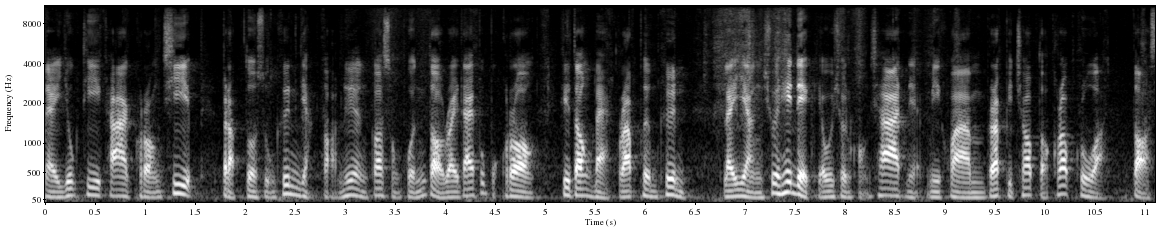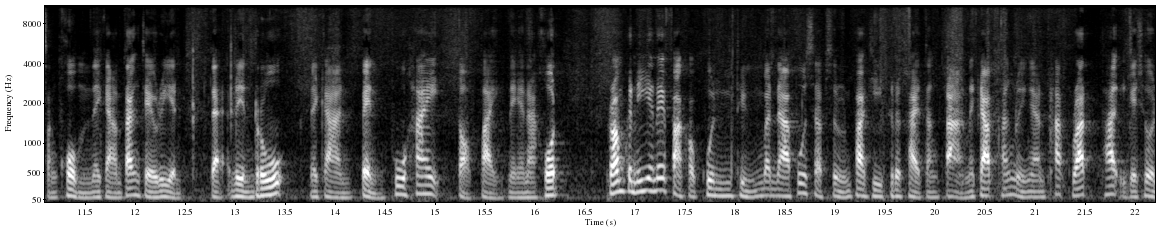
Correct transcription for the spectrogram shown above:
ในยุคที่ค่าครองชีพ ปรับตัวสูงขึ้นอย่างต่อเนื่อง ก็ส่งผลต่อรายได้ผู้ปกครองที่ต้องแบกรับเพิ่มขึ้น และยังช่วยให้เด็กเยาวชนของชาติเนี่ยมีความรับผิดชอบต่อครอบครัว ต่อสังคมในการตั้งใจเรียน และเรียนรู้ในการเป็นผู้ให้ต่อไปในอนาคต พร้อมกันนี้ยังได้ฝากขอบคุณถึงบรรดาผู้สนับสนุนภาคีเครือข่ายต่างๆนะครับทั้งหน่วยงานภาครัฐ ภาคเอกชน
